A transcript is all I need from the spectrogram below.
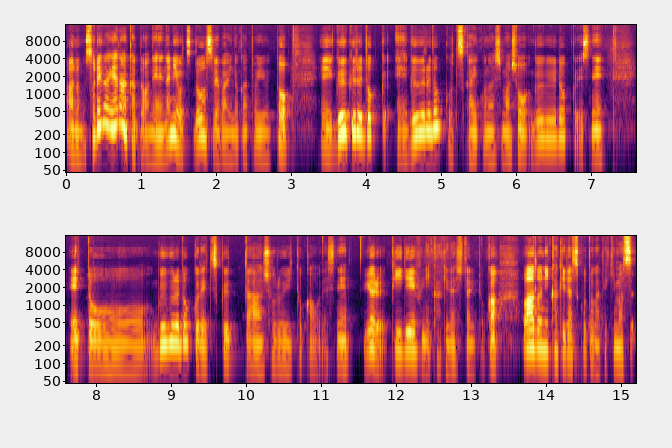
あのそれが嫌な方はね、何をどうすればいいのかというと、えー、Google ドック、えー、Google ドックを使いこなしましょう。Google ドックですね。えっと、Google ドックで作った書類とかをですね、いわゆる PDF に書き出したりとか、Word に書き出すことができます。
